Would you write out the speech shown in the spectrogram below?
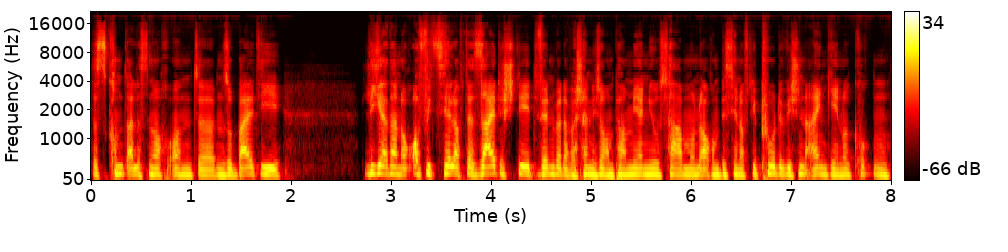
das kommt alles noch. Und ähm, sobald die Liga dann auch offiziell auf der Seite steht, werden wir da wahrscheinlich auch ein paar mehr News haben und auch ein bisschen auf die Pro Division eingehen und gucken,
